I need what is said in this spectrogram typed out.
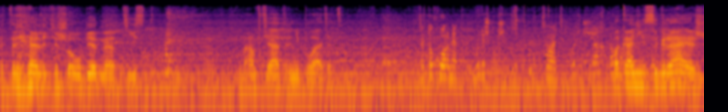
Это реалити-шоу «Бедный артист». Нам в театре не платят. Зато кормят. Будешь кушать? Салатик будешь? Я Пока не сыграешь,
